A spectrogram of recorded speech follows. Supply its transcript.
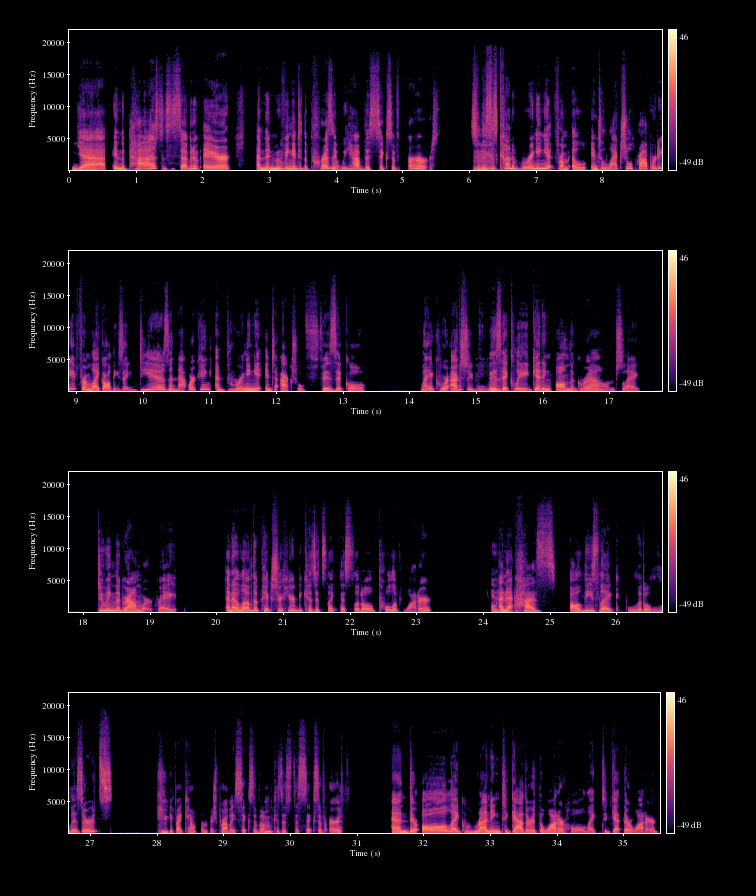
Yeah. In the past, it's the seven of air. And then moving into the present, we have the six of earth. So this Mm. is kind of bringing it from el- intellectual property, from like all these ideas and networking, and bringing it into actual physical. Like we're actually Ooh. physically getting on the ground, like doing the groundwork, right? And I love the picture here because it's like this little pool of water oh and it has all these like little lizards. Hmm. if I count them, there's probably six of them because it's the six of Earth. And they're all like running to gather at the water hole, like to get their water.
